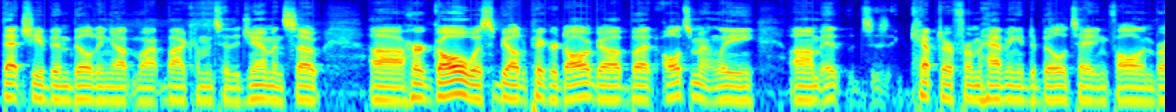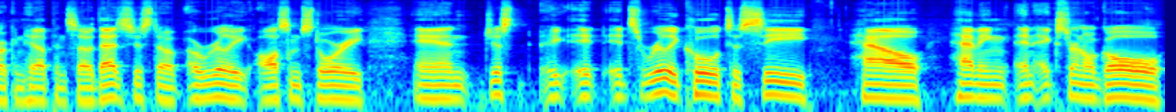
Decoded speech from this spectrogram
that she had been building up by, by coming to the gym. And so uh, her goal was to be able to pick her dog up, but ultimately um, it kept her from having a debilitating fall and broken hip. And so that's just a, a really awesome story. And just it, it, it's really cool to see how having an external goal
